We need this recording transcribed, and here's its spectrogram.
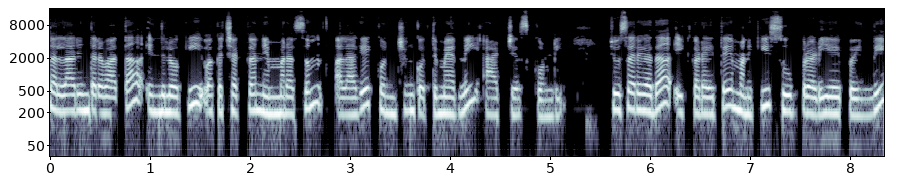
చల్లారిన తర్వాత ఇందులోకి ఒక చెక్క నిమ్మరసం అలాగే కొంచెం కొత్తిమీరని యాడ్ చేసుకోండి. చూసారు కదా ఇక్కడైతే మనకి సూప్ రెడీ అయిపోయింది.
